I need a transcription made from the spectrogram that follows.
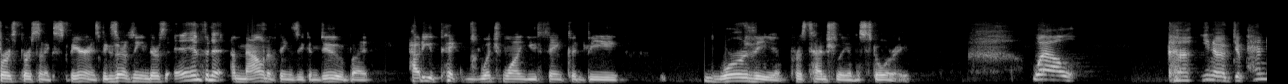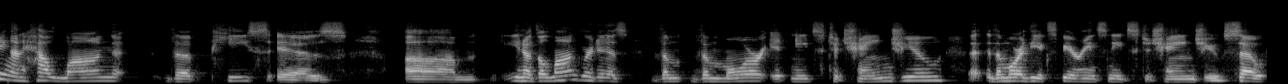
first person experience because there's I mean, there's an infinite amount of things you can do, but how do you pick which one you think could be worthy potentially of a story? Well, you know, depending on how long the piece is, um, you know, the longer it is, the the more it needs to change you, uh, the more the experience needs to change you. So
